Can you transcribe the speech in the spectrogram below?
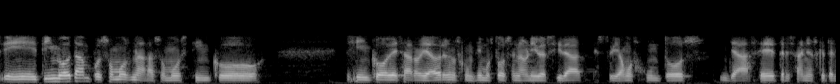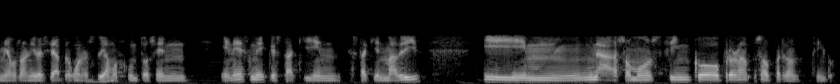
eh, Team Gotham, pues somos nada, somos cinco cinco desarrolladores, nos conocimos todos en la universidad, estudiamos juntos ya hace tres años que terminamos la universidad, pero bueno, estudiamos juntos en, en ESNE, que está aquí en, está aquí en Madrid, y mm, nada, somos cinco programas, perdón, cinco,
